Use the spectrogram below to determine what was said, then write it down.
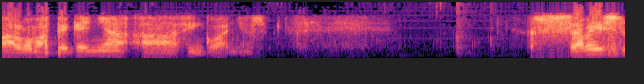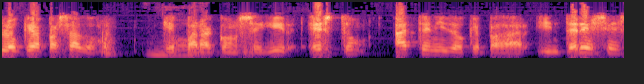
algo más pequeña a 5 años. ¿Sabéis lo que ha pasado? Que para conseguir esto ha tenido que pagar intereses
